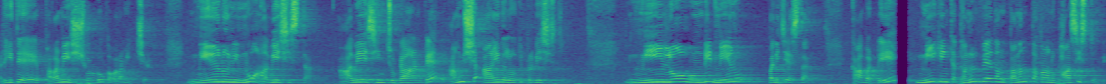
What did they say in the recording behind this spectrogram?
అడిగితే పరమేశ్వరుడు ఒక వరం ఇచ్చాడు. నేను నిన్ను ఆవేశిస్తా. ఆవేశించుట అంటే అంశ ఆయనలోకి ప్రవేశిస్తుంది. నీలో ఉండి నేను పనిచేస్తాను. కాబట్టి నీకింక ధనుర్వేదం తనంత తాను భాషిస్తుంది.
